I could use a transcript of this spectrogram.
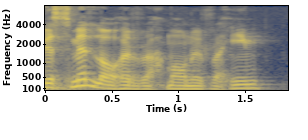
بسم الله الرحمن الرحیم.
